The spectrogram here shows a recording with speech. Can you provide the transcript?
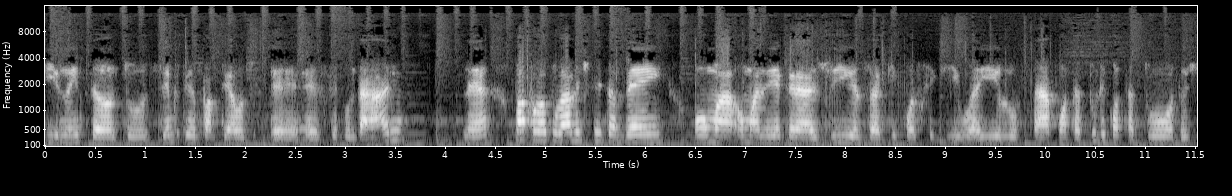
e, no entanto, sempre tem um papel é, é, secundário. Né? Mas, por outro lado, a gente tem também uma, uma negra Giza que conseguiu aí lutar contra tudo e contra todos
